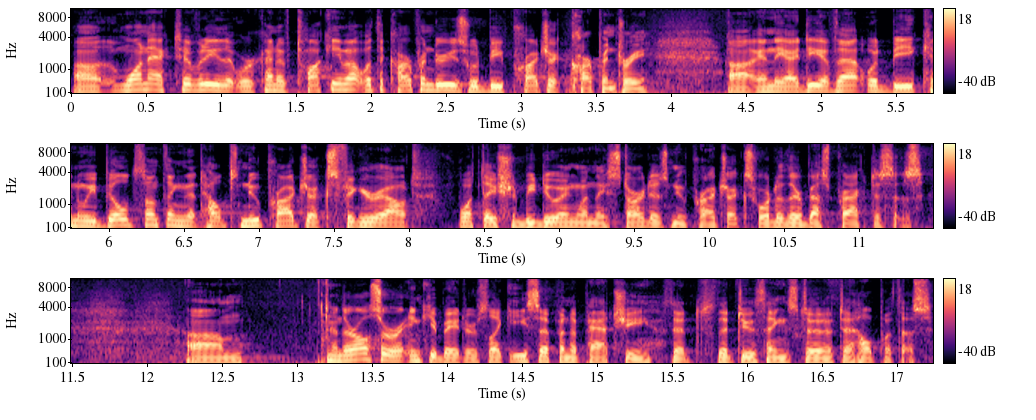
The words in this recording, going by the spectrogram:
Uh, one activity that we're kind of talking about with the carpentries would be project carpentry. Uh, and the idea of that would be, can we build something that helps new projects figure out what they should be doing when they start as new projects? What are their best practices? Um, and there also are incubators like ESIP and Apache that, that do things to, to help with this.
